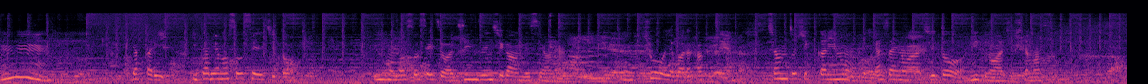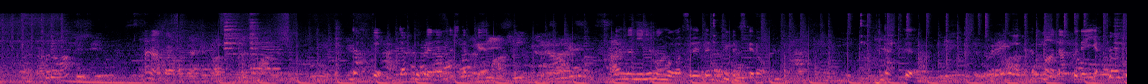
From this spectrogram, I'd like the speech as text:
うん。やっぱりイタリアのソーセージと日本のソーセージは全然違うんですよね。もう超柔らかくてちゃんとしっかりの野菜の味と肉の味してます。これは？あらこれダックダックって何でしたっけ？あんなに日本語忘れてるんですけど。ダック。まあ楽でいいやダック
